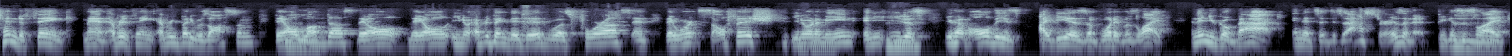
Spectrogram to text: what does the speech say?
tend to think, man, everything, everybody was awesome. They all mm. loved us. They all, they all, you know, everything they did was for us, and they weren't selfish. You know mm. what I mm-hmm. mean? And you, you mm-hmm. just you have all these ideas of what it was like, and then you go back, and it's a disaster, isn't it? Because it's mm-hmm. like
